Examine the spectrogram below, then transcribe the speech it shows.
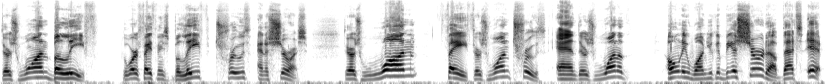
There's one belief. The word faith means belief, truth, and assurance. There's one faith. There's one truth, and there's one of only one you can be assured of. That's it.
